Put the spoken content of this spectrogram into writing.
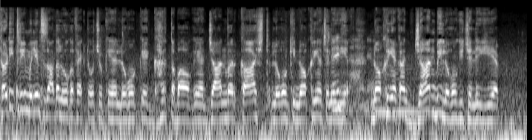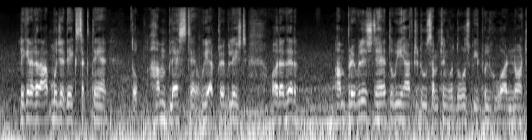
33 million से ज़्यादा लोग अफेक्ट हो चुके हैं लोगों के घर तबाह हो गए हैं जानवर काश्त लोगों की नौकरियाँ चली गई हैं. नौकरियाँ का जान भी लोगों की चली गई है। लेकिन अगर आप मुझे देख सकते हैं तो हम ब्लेस्ड हैं वी आर प्रिविलेज्ड और अगर हम प्रिविलेज्ड हैं तो we have to do something for those people who are not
